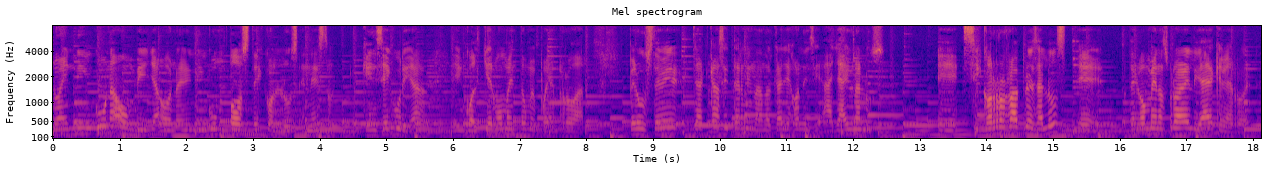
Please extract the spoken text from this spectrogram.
no hay ninguna bombilla o no hay ningún poste con luz en esto. Qué inseguridad. En cualquier momento me pueden robar. Pero usted ve ya casi terminando el callejón y dice, allá hay una luz. Eh, si corro rápido esa luz, eh, tengo menos probabilidad de que me roben.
